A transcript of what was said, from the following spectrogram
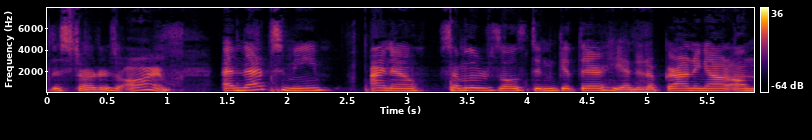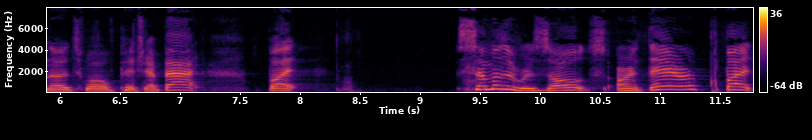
the starter's arm. And that to me I know some of the results didn't get there. He ended up grounding out on the 12 pitch at bat, but some of the results aren't there, but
